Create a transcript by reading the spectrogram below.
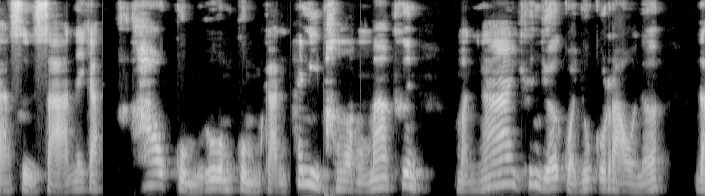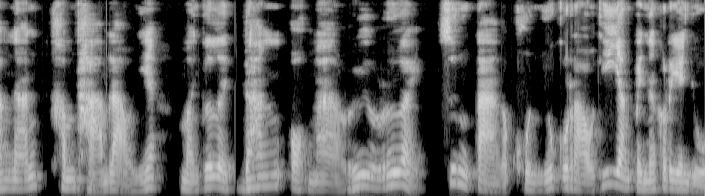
การสื่อสารในการเข้ากลุ่มรวมกลุ่มกัน ให้มีพลังมากขึ้น มันง่ายขึ้นเยอะกว่ายุคเราเนอะดังนั้นคำถามเหล่านี้มันก็เลยดังออกมาเรื่อยๆ ซึ่งต่างกับคนยุคเราที่ยังเป็นนักเรียนอยู่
